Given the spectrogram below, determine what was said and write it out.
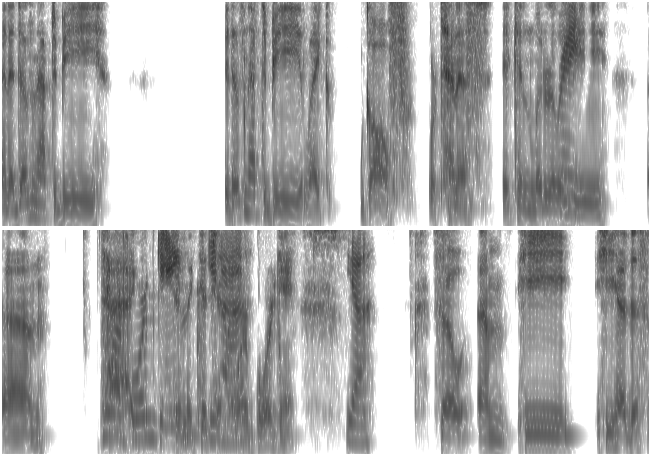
and it doesn't have to be. It doesn't have to be like golf or tennis. It can literally right. be um, tag board game in the kitchen yeah. or a board game. Yeah. So um, he he had this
